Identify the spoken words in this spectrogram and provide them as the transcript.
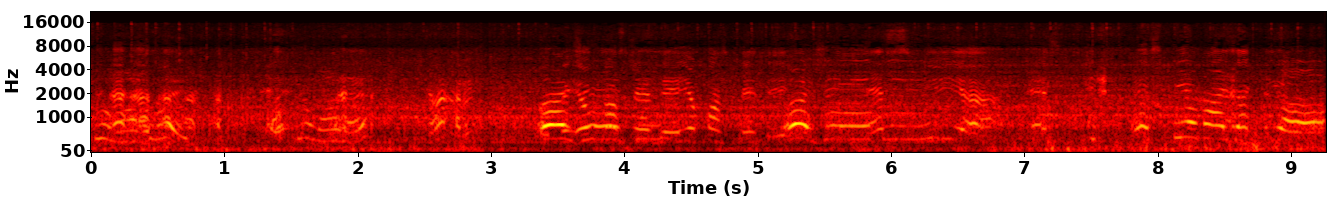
filmando, né? Tá filmando, é? Oi, eu posso perder, eu posso perder. Oi, gente. É é espia. Espia. É espia nós aqui, ó.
